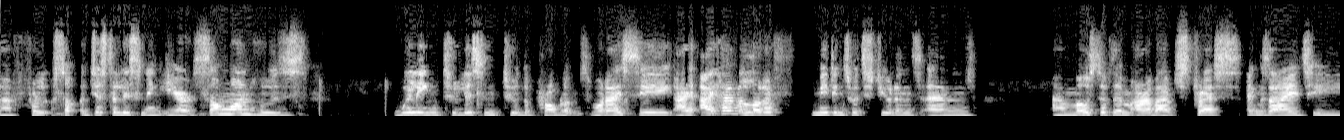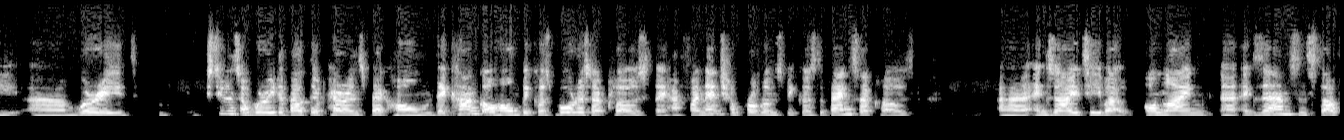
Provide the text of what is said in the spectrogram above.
uh, for so, just a listening ear, someone who's willing to listen to the problems. What I see, I, I have a lot of meetings with students and uh, most of them are about stress, anxiety, uh, worried. Students are worried about their parents back home. They can't go home because borders are closed. They have financial problems because the banks are closed. Uh, anxiety about online uh, exams and stuff.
